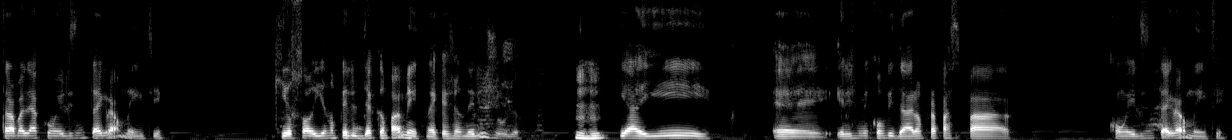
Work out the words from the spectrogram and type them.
trabalhar com eles integralmente. Que eu só ia no período de acampamento, né? Que é janeiro e julho. Uhum. E aí é, eles me convidaram para participar com eles integralmente.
